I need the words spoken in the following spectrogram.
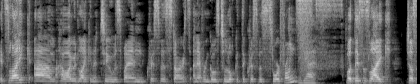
it's like um, how I would liken it to is when Christmas starts and everyone goes to look at the Christmas storefronts. yes But this is like, just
